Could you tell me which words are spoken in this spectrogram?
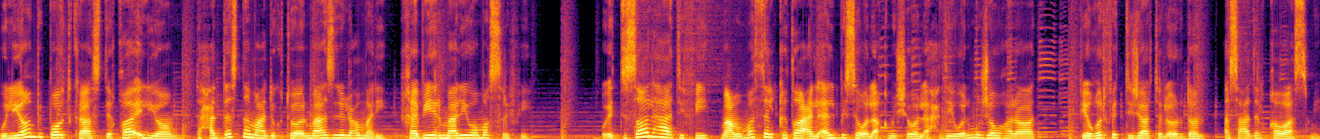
واليوم ببودكاست لقاء اليوم تحدثنا مع دكتور مازن العمري خبير مالي ومصرفي. واتصال هاتفي مع ممثل قطاع الألبسة والأقمشة والأحذية والمجوهرات في غرفة تجارة الأردن أسعد القواسمي.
